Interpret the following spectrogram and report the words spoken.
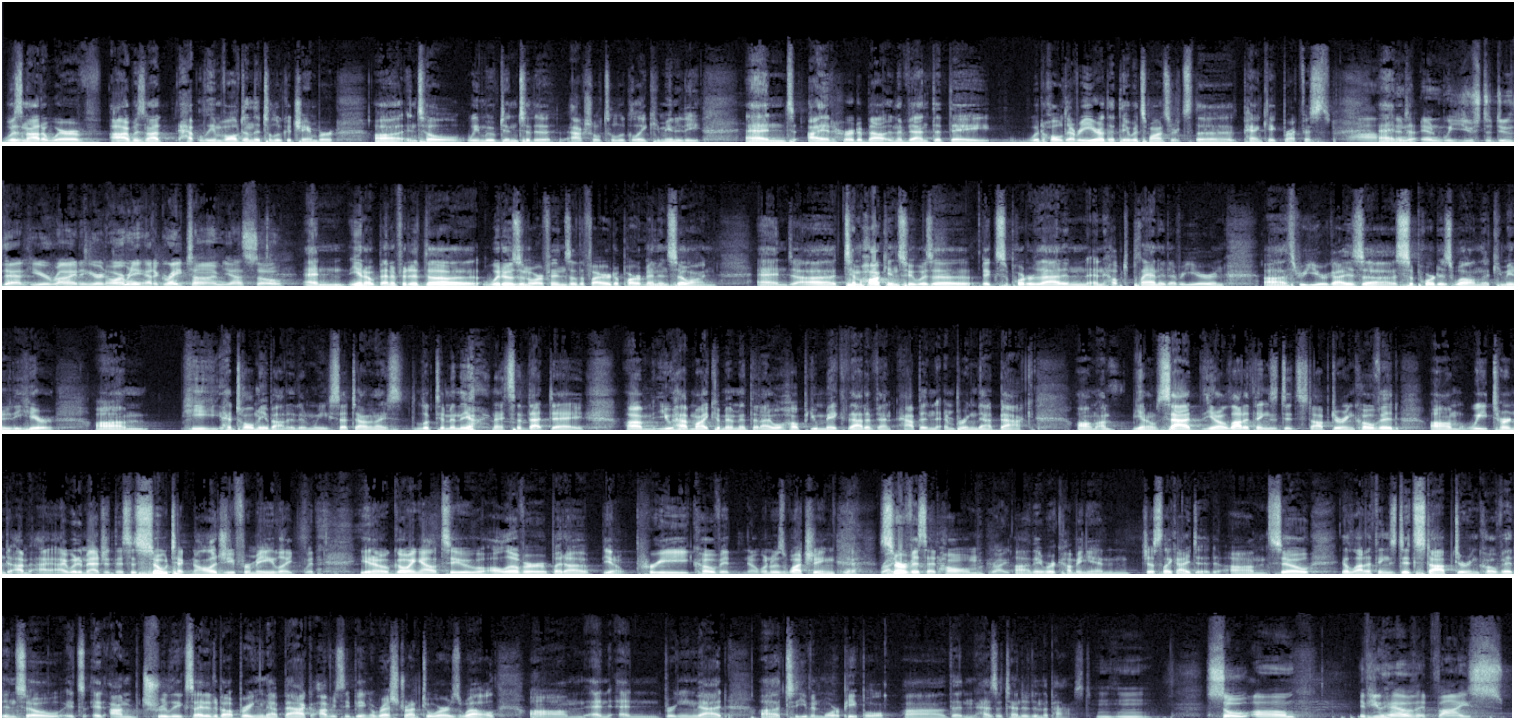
was not aware of. I was not heavily involved in the Toluca Chamber uh, until we moved into the actual Toluca Lake community, and I had heard about an event that they would hold every year that they would sponsor. It's the pancake breakfast, and And, and we used to do that here, right? Here at Harmony. Had a great time. Yes, so. and you know benefited the widows and orphans of the fire department and so on. And uh, Tim Hawkins, who was a big supporter of that and, and helped plan it every year, and uh, through your guys' uh, support as well in the community here, um, he had told me about it, and we sat down and I looked him in the eye and I said, "That day, um, you have my commitment that I will help you make that event happen and bring that back." Um, I'm, you know, sad. You know, a lot of things did stop during COVID. Um, we turned. I, I would imagine this is so technology for me, like with, you know, going out to all over. But uh, you know, pre-COVID, no one was watching Yeah, right. service at home. Right. Uh, they were coming in, just like I did. Um, so a lot of things did stop during COVID, and so it's. It, I'm truly excited about bringing that back. Obviously, being a restaurateur as well, um, and and bringing that uh, to even more people uh, than has attended in the past. So, um, if you have advice,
